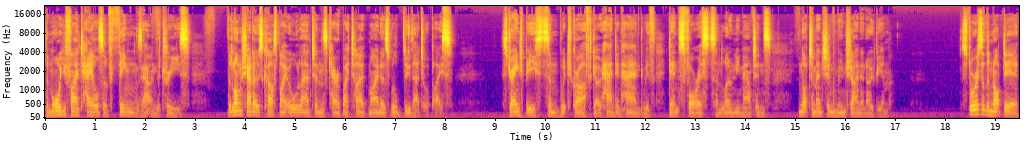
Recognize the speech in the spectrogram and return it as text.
the more you find tales of things out in the trees. The long shadows cast by oil lanterns carried by tired miners will do that to a place. Strange beasts and witchcraft go hand in hand with dense forests and lonely mountains, not to mention moonshine and opium. Stories of the not deer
